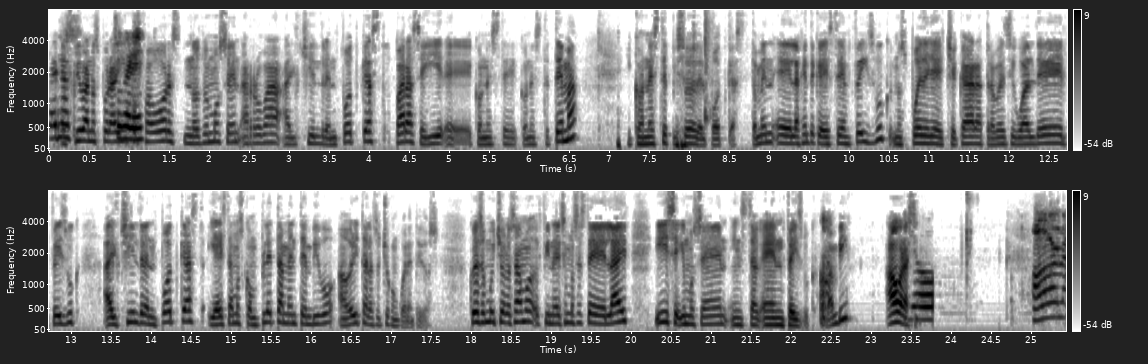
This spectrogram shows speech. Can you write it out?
Escríbanos por ahí, por favor. Nos vemos en arroba al Children Podcast para seguir eh, con este con este tema y con este episodio del podcast. También eh, la gente que esté en Facebook nos puede checar a través igual del Facebook al Children Podcast y ahí estamos completamente en vivo ahorita a las 8.42. Cuídense mucho, los amo. Finalicemos este live y seguimos en, Insta en Facebook. ¿Bambi? Ahora sí. Ahora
